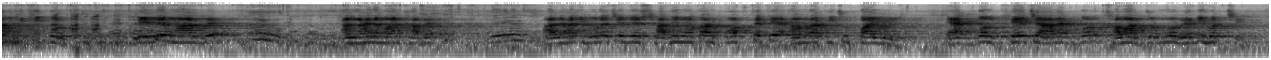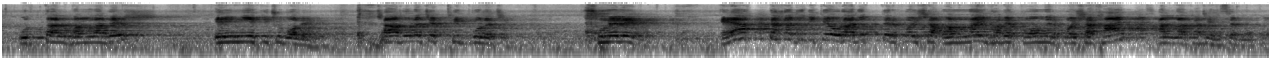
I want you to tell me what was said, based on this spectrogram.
আমি কি করব? পেলে মারবে, আর না হলে মার খাবে। আজহারি বলেছে যে স্বাধীনতার পর থেকে আমরা কিছু পাইনি। একদল খেয়েছে আর একদল খাওয়ার জন্য রেডি হচ্ছে। উত্তাল বাংলাদেশ এই নিয়ে কিছু বলেন যা বলেছে ঠিক বলেছে। শুনেলেন এক টাকা যদি কেউ রাজত্বের পয়সা অন্যায় ভাবে কমের পয়সা খায় আল্লাহর কাছে হিসেব রাখবে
